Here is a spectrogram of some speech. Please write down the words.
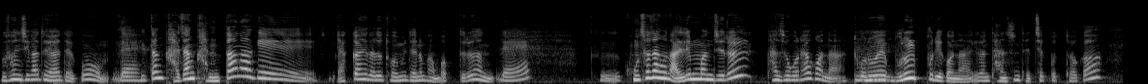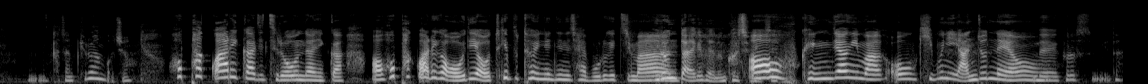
우선시가 돼야 되고 네. 일단 가장 간단하게 약간이라도 도움이 되는 방법들은 네. 그 공사장은 알림 먼지를 단속을 하거나 도로에 음. 물을 뿌리거나 이런 단순 대책부터가 음, 가장 필요한 거죠. 허파꽈리까지 들어온다니까 어, 허파꽈리가 어디에 어떻게 붙어 있는지는 잘 모르겠지만 이런 때 알게 되는 거죠. 어, 굉장히 막 어, 기분이 안 좋네요. 네, 그렇습니다.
